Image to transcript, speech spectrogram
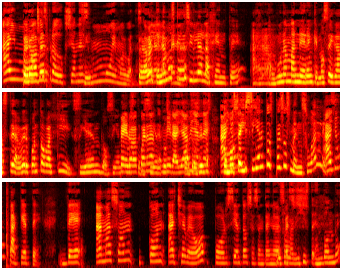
Hay muchas producciones muy, muy buenas. Pero a ver, tenemos que decirle a la gente alguna manera en que no se gaste, a ver, ¿cuánto va aquí? 100, 200, Pero acuérdate, mira, ya viene... Como 600 pesos mensuales. Hay un paquete de Amazon con HBO por 169 Eso me dijiste, ¿en dónde?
